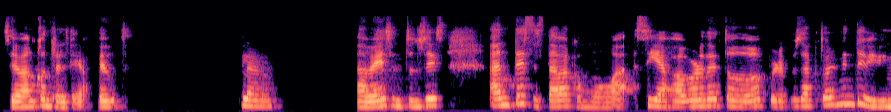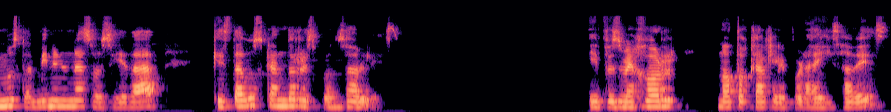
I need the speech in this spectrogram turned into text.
se van contra el terapeuta, Claro. ¿sabes? Entonces, antes estaba como, a- sí, a favor de todo, pero pues actualmente vivimos también en una sociedad que está buscando responsables. Y pues mejor no tocarle por ahí, ¿sabes?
